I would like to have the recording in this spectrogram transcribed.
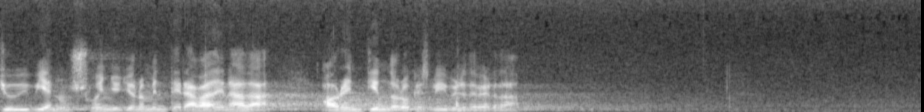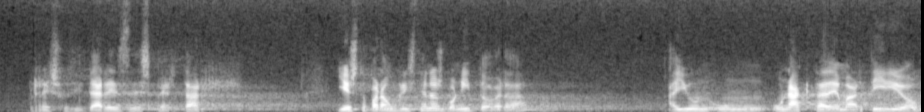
Yo vivía en un sueño, yo no me enteraba de nada. Ahora entiendo lo que es vivir de verdad. Resucitar es despertar. Y esto para un cristiano es bonito, ¿verdad? Hay un, un acta de martirio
